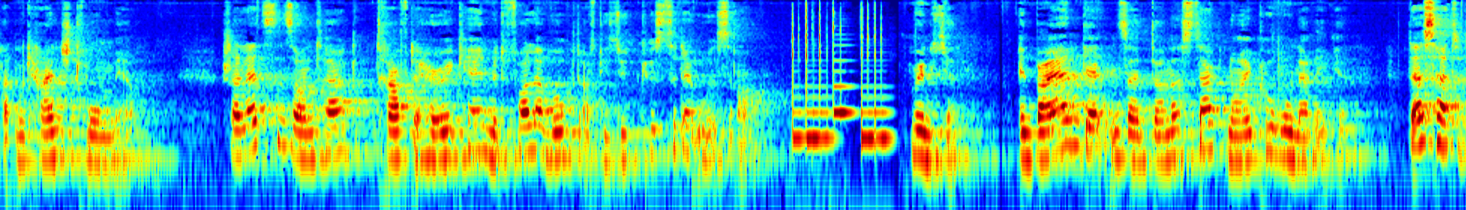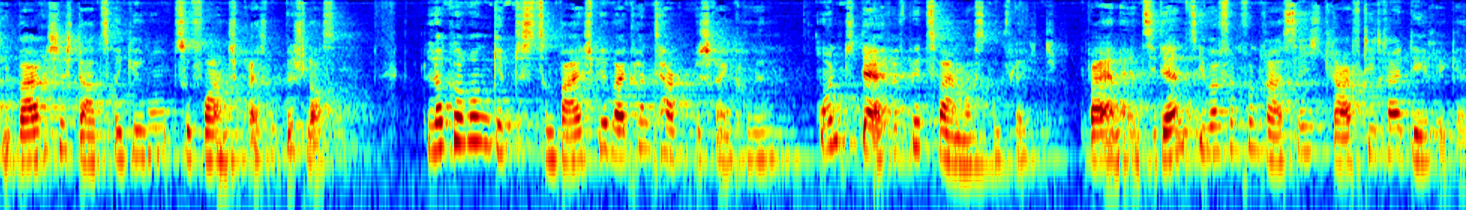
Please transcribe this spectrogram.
hatten keinen Strom mehr. Schon letzten Sonntag traf der Hurricane mit voller Wucht auf die Südküste der USA. München. In Bayern gelten seit Donnerstag neue Corona-Regeln. Das hatte die bayerische Staatsregierung zuvor entsprechend beschlossen. Lockerung gibt es zum Beispiel bei Kontaktbeschränkungen und der FFP2-Maskenpflicht. Bei einer Inzidenz über 35 greift die 3D-Regel.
